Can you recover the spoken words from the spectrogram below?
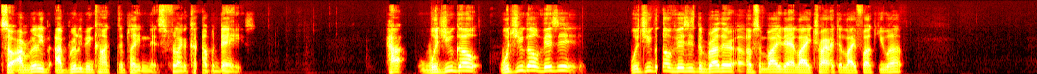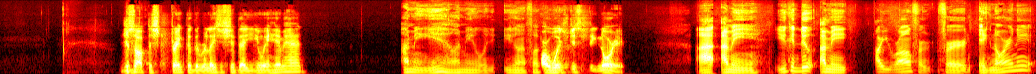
So I'm really, I've really been contemplating this for like a couple days. How would you go? Would you go visit? Would you go visit the brother of somebody that like tried to like fuck you up? Just off the strength of the relationship that you and him had, I mean, yeah. I mean, you gonna fuck? or would you just ignore it? I I mean, you can do. I mean, are you wrong for for ignoring it?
